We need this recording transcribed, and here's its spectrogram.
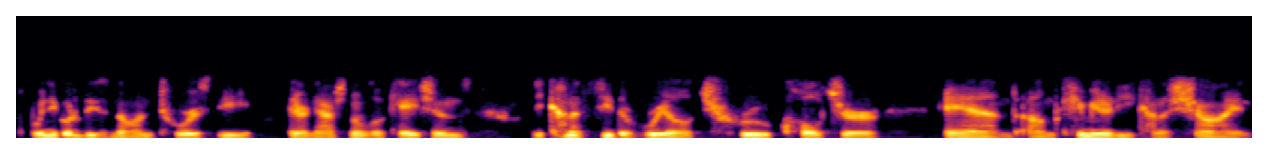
But when you go to these non-touristy international locations, you kind of see the real, true culture and um, community kind of shine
